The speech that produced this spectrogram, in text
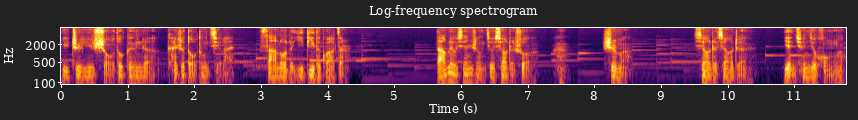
以至于手都跟着开始抖动起来，洒落了一地的瓜子儿。W 先生就笑着说。是吗？笑着笑着，眼圈就红了，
